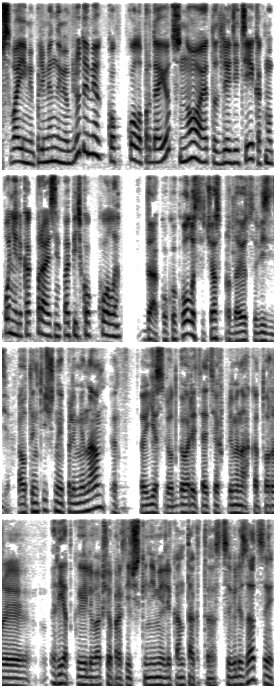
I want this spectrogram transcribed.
своими племенными блюдами, кока-кола продается, но это для детей, как мы поняли, как праздник попить кока-колы. Да, Кока-Кола сейчас продается везде. Аутентичные племена если вот говорить о тех племенах, которые редко или вообще практически не имели контакта с цивилизацией,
